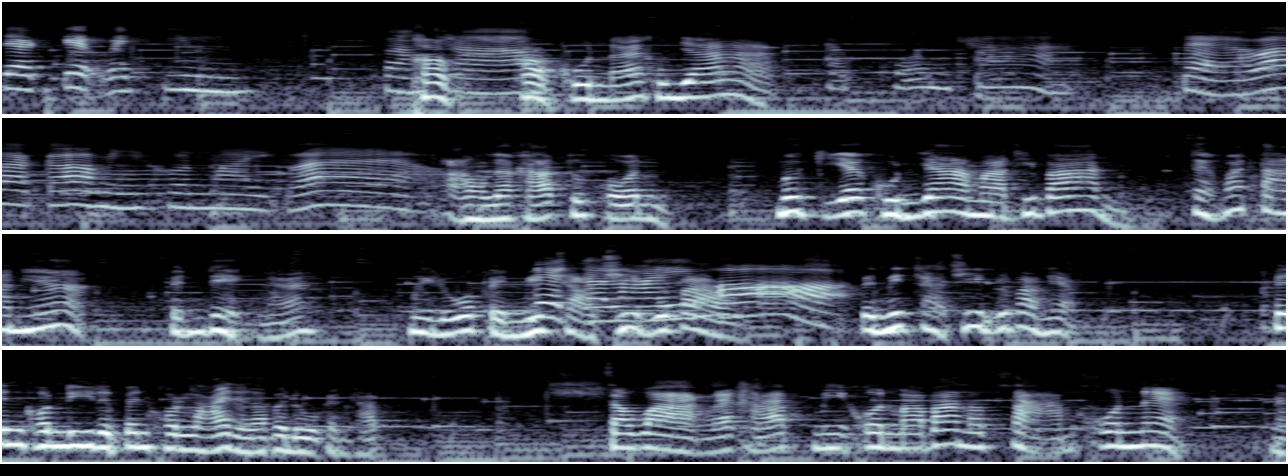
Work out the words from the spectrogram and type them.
เดี๋ยวเก็บไว้กินตอนขอบเช้าขอบคุณนะ คุณย่า ขอบคุณค่ะ แต่ว่าก็มีคนมาอีกแล้วเอาแล้วครับทุกคน เมื่อกี้คุณย่ามาที่บ้าน แต่ว่าตาเนี้ยเป็นเด็กนะ ไม่รู้ว่าเป็นมิจฉาชีพหรือเปล่าด็กะไพ่อ เป็นมิจฉาชีพหรือเปล่าเนี่ย เป็นคนดีหรือเป็นคนร้ายเดี๋ยวเราไปดูกันครับ สว่างแล้วครับ มีคนมาบ้านเราสามคนแน่ไหน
